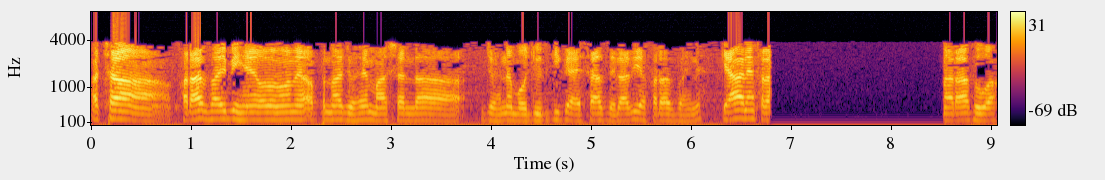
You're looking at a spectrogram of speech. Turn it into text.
اچھا فراز بھائی بھی ہیں اور انہوں نے اپنا جو ہے ماشاء اللہ جو ہے نا، موجودگی کا احساس دلا دیا فراز بھائی نے۔ کیا حال ہے فراز ناراض ہوا۔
